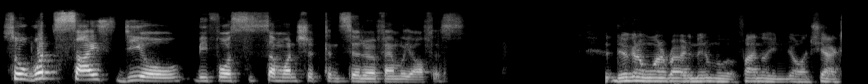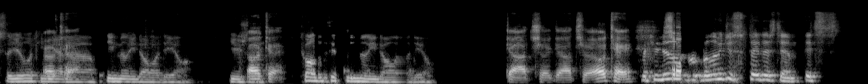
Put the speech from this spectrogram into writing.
So, what size deal before someone should consider a family office? They're going to want to write a minimum of a five million dollar check. So you're looking okay. at a fifteen million dollar deal usually. Okay. Twelve to fifteen million dollar deal. Gotcha, gotcha. Okay. But you know, so, but let me just say this, Tim. It's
